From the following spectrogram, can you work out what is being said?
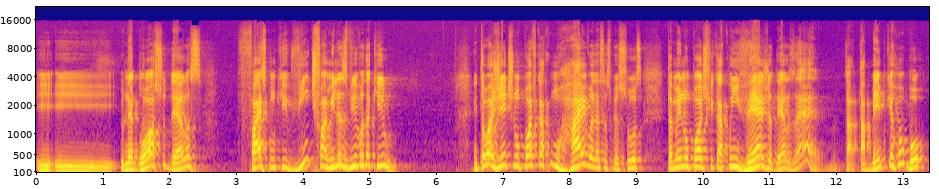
e, e o negócio delas faz com que 20 famílias vivam daquilo. Então a gente não pode ficar com raiva dessas pessoas, também não pode ficar com inveja delas. É, tá, tá bem porque roubou.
